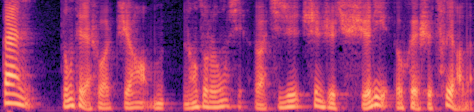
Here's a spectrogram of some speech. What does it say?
但总体来说，只要能做出东西，对吧？其实甚至学历都可以是次要的。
